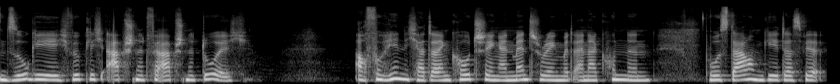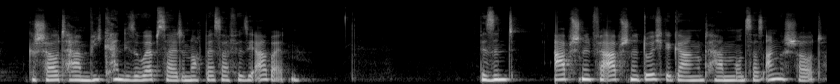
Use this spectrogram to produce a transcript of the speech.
Und so gehe ich wirklich Abschnitt für Abschnitt durch. Auch vorhin, ich hatte ein Coaching, ein Mentoring mit einer Kundin, wo es darum geht, dass wir geschaut haben, wie kann diese Webseite noch besser für sie arbeiten. Wir sind Abschnitt für Abschnitt durchgegangen und haben uns das angeschaut.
